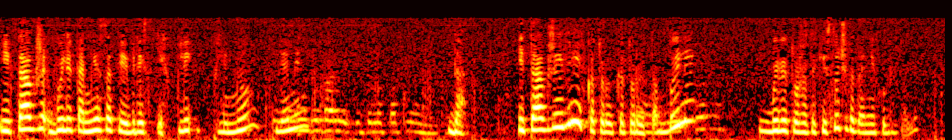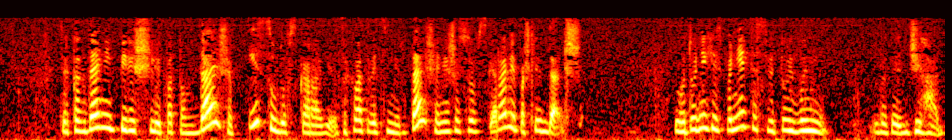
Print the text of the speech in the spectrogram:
И также были там несколько еврейских племен, племен. Да. И также евреев, которые, которые там были, были тоже такие случаи, когда они их убивали. Теперь, когда они перешли потом дальше, из Судовской Аравии, захватывать мир дальше, они же из Судовской Аравии пошли дальше. И вот у них есть понятие святой войны, вот это джихада.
